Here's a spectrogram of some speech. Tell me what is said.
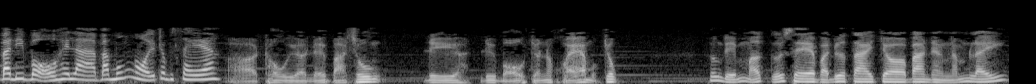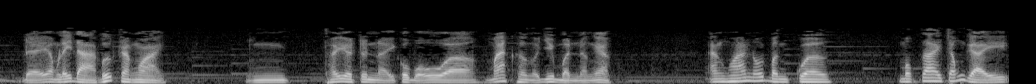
Ba đi bộ hay là ba muốn ngồi ở trong xe? À, thôi để ba xuống, đi đi bộ cho nó khỏe một chút. Hương Điểm mở cửa xe và đưa tay cho ba nàng nắm lấy, để ông lấy đà bước ra ngoài. Ừ, thấy ở trên này cô bộ uh, mát hơn ở dưới mình nè nghe. An Hóa nói bâng quơ, một tay chống gậy,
